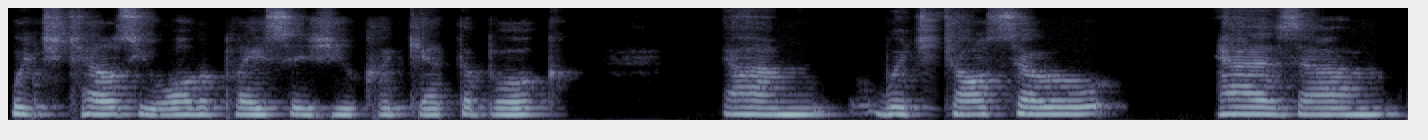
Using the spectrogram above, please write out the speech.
which tells you all the places you could get the book, um, which also has, um,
